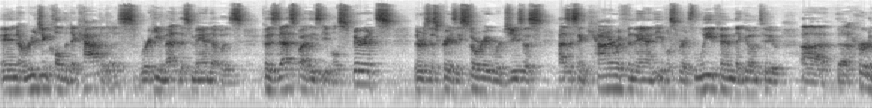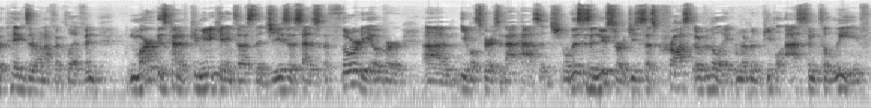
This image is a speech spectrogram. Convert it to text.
in a region called the Decapolis, where he met this man that was possessed by these evil spirits. There was this crazy story where Jesus has this encounter with the man. The evil spirits leave him. They go into uh, the herd of pigs that run off a cliff. And Mark is kind of communicating to us that Jesus has authority over um, evil spirits in that passage. Well, this is a new story. Jesus has crossed over the lake. Remember, the people asked him to leave,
